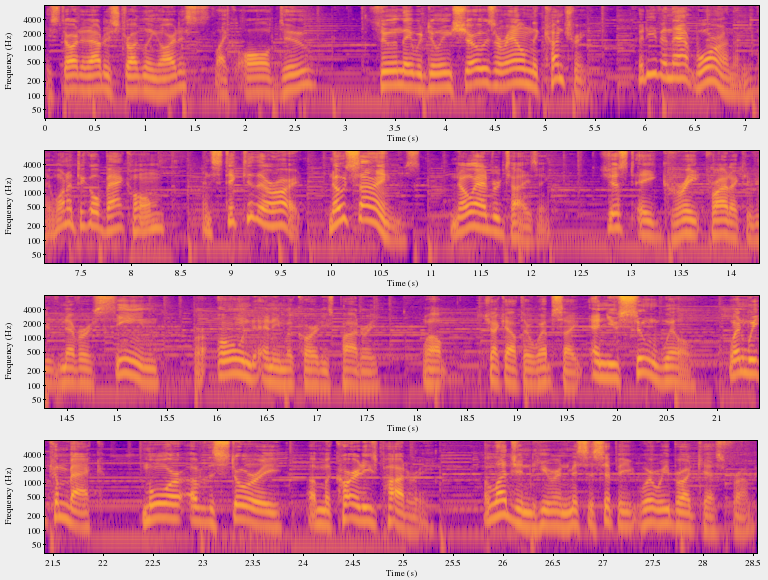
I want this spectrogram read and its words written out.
They started out as struggling artists, like all do. Soon they were doing shows around the country. But even that wore on them. They wanted to go back home and stick to their art. No signs, no advertising. Just a great product if you've never seen or owned any McCarty's pottery. Well, check out their website, and you soon will. When we come back, more of the story of McCarty's pottery, a legend here in Mississippi where we broadcast from,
